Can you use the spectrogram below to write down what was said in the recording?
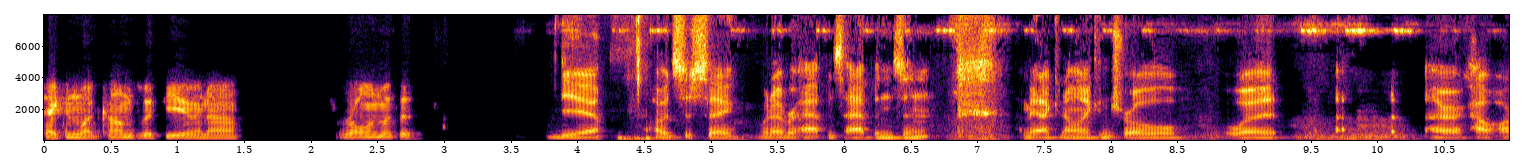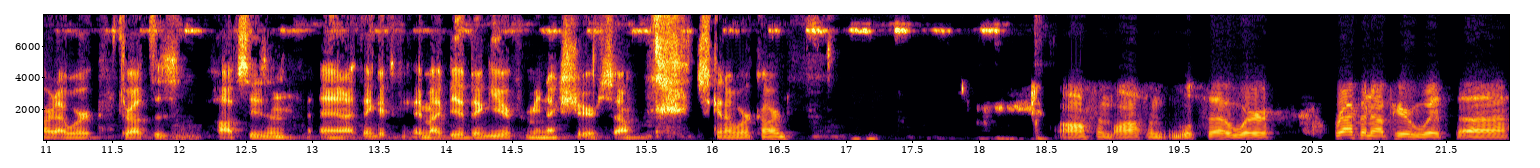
taking what comes with you and uh, rolling with it. Yeah, I would just say whatever happens, happens, and I mean, I can only control what or how hard I work throughout this off season, and I think it, it might be a big year for me next year. So just gonna work hard. Awesome, awesome. Well, so we're wrapping up here with uh,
